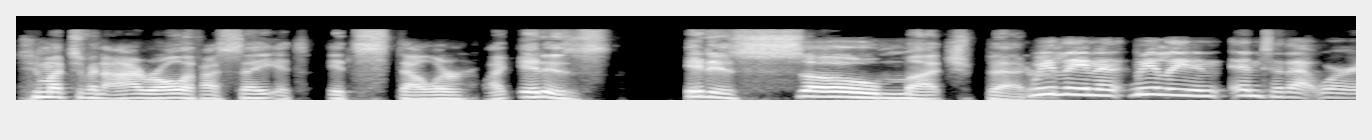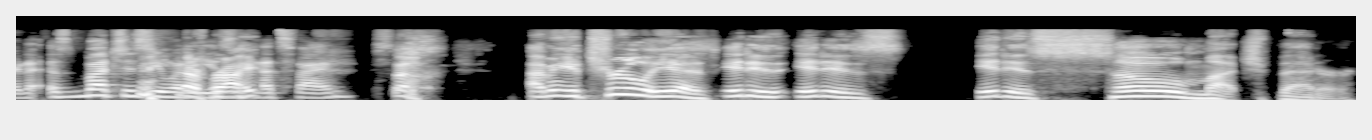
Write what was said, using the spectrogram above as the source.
too much of an eye roll if I say it's it's stellar? Like it is. It is so much better. We lean we lean into that word as much as you want to use right? it. That's fine. So, I mean, it truly is. It is. It is it is so much better.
